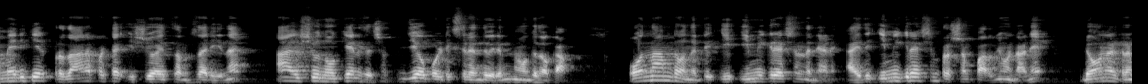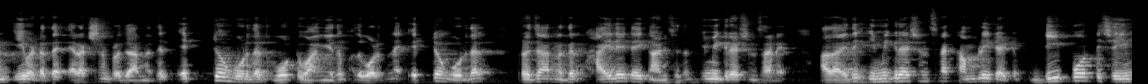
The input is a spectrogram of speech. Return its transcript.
അമേരിക്കയിൽ പ്രധാനപ്പെട്ട ഇഷ്യൂ ആയി സംസാരിക്കുന്ന ആ ഇഷ്യൂ നോക്കിയതിന് ശേഷം ജിയോ പൊളിറ്റിക്സിൽ എന്ത് വരും നമുക്ക് നോക്കാം. ഒന്നാമത് വന്നിട്ട് ഈ ഇമിഗ്രേഷൻ തന്നെയാണ്. അതായത് ഇമിഗ്രേഷൻ പ്രശ്നം പറഞ്ഞുകൊണ്ടാണ് ഡൊണാൾഡ് ട്രംപ് ഈ വട്ടത്തെ ഇലക്ഷൻ പ്രചാരണത്തിൽ ഏറ്റവും കൂടുതൽ വോട്ട് വാങ്ങിയതും അതുപോലെ തന്നെ ഏറ്റവും കൂടുതൽ പ്രചാരണത്തിൽ ഹൈലൈറ്റ് ആയി കാണിച്ചതും ഇമിഗ്രേഷൻസ് ആണ്. അതായത് ഇമിഗ്രേഷൻസിനെ കംപ്ലീറ്റ് ആയിട്ടും ഡീപ്പോർട്ട് ചെയ്യും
